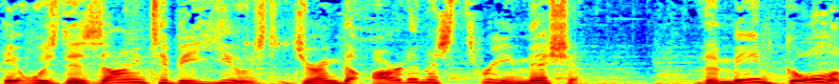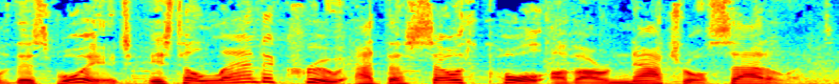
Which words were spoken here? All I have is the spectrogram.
It was designed to be used during the Artemis 3 mission. The main goal of this voyage is to land a crew at the south pole of our natural satellite.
